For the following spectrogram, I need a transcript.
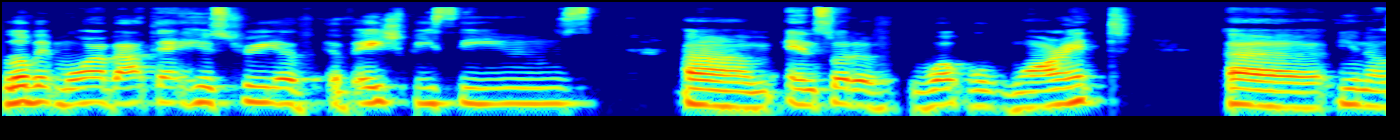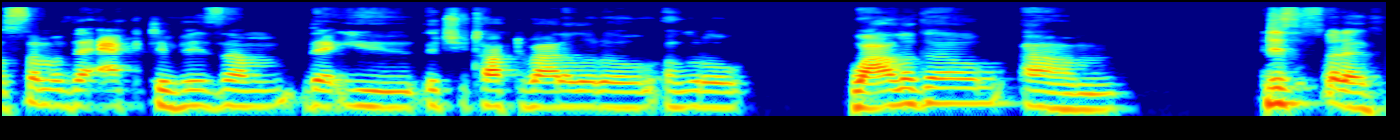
a little bit more about that history of, of HBCUs um, and sort of what would warrant uh, you know, some of the activism that you that you talked about a little a little while ago. Um, just sort of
